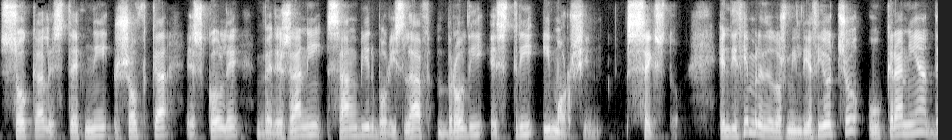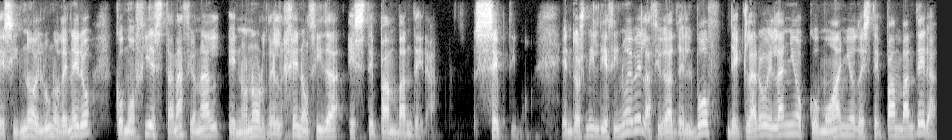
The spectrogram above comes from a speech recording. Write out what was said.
Sokal, Stepny, Zhovka, Skole, Berezani, Sambir, Borislav, Brody, Stri y Morshin. Sexto, en diciembre de 2018, Ucrania designó el 1 de enero como fiesta nacional en honor del genocida Stepan Bandera. Séptimo. En 2019, la ciudad del Lvov declaró el año como año de Stepan Bandera,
